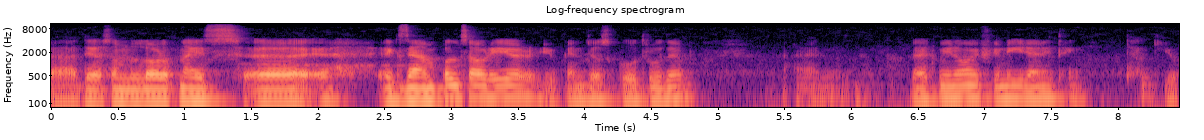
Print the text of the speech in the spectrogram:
uh, there are some lot of nice uh, examples out here. You can just go through them and let me know if you need anything. Thank you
